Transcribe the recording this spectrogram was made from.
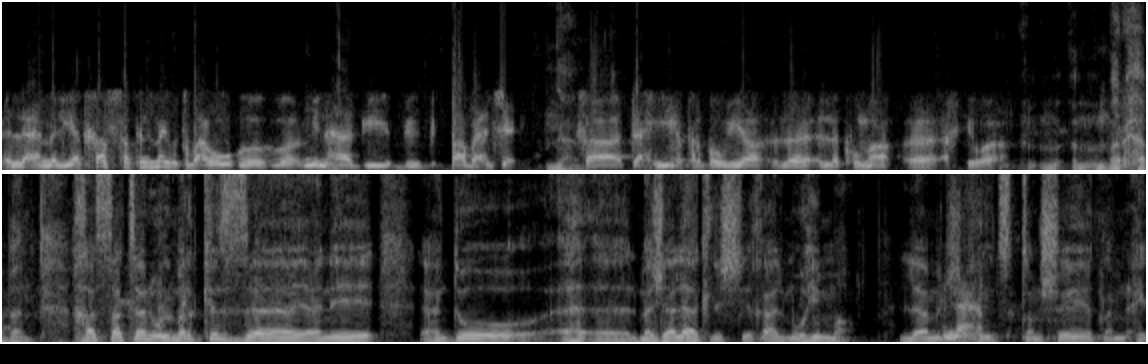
العمليات خاصة ما يطبع منها بالطابع الجاري نعم. فتحية تربوية لكما آه، أخي و... مرحبا. خاصة والمركز آه، يعني عنده آه، المجالات الاشتغال مهمة. لا من نعم. ناحية التنشيط لا من ناحية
